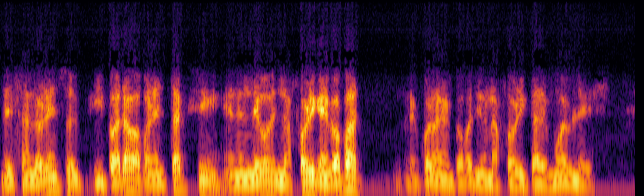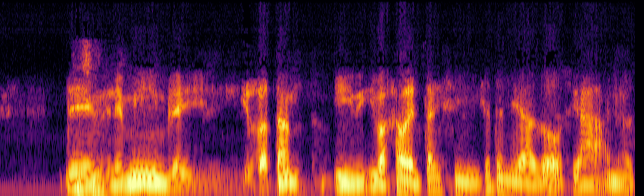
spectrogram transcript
de San Lorenzo, y paraba con el taxi en el en la fábrica de mi papá. Recuerdan que mi papá tiene una fábrica de muebles de, mimbre y, ratán. Y, bajaba del taxi, yo tendría 12 años,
